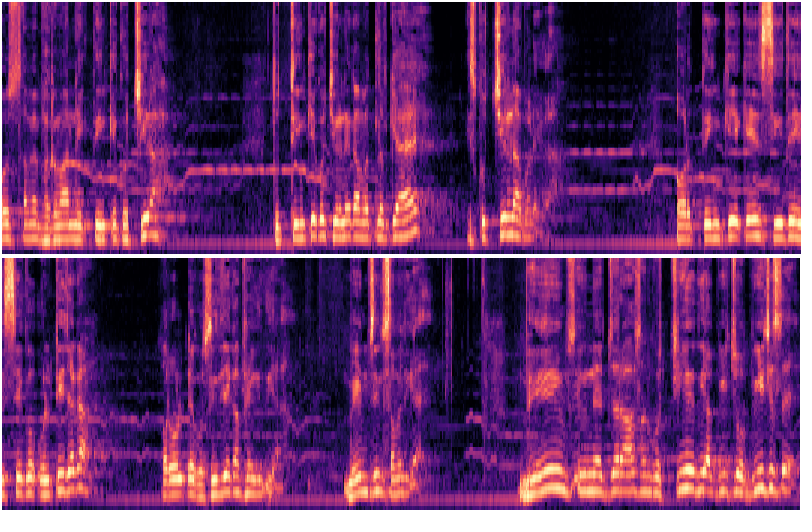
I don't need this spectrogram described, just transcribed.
उस समय भगवान ने एक तिंके को चीरा। तो तिंके को चीरने का मतलब क्या है? इसको चीरना पड़ेगा। और तिंके के सीधे हिस्से को उल्टी जगह और उल्टे को सीधी जगह फेंक दिया। भीम सिंह समझ गए। भीम सिंह ने जरासन को चीर दिया बीचों बीच से।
